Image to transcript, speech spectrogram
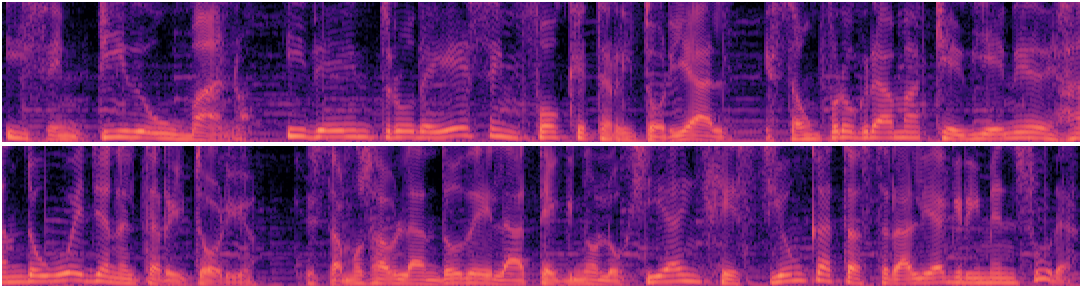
y sentido humano. Y dentro de ese enfoque territorial está un programa que viene dejando huella en el territorio. Estamos hablando de la tecnología en gestión catastral y agrimensura,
